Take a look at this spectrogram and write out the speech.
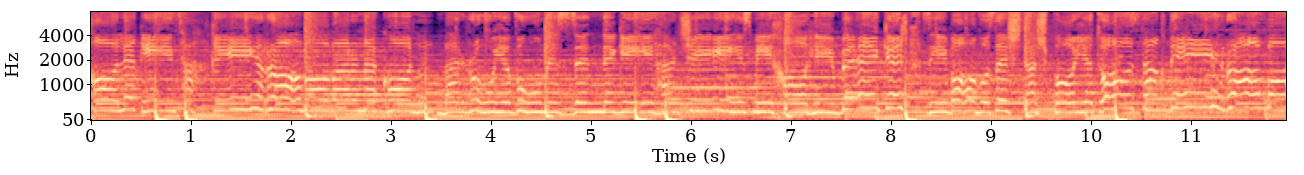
خالقی. تحقیر را باور نکن. بر روی بوم زندگی هر چیز می‌خواهی بکش. زیبا و زشتش پای تو. تقدیر را باور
